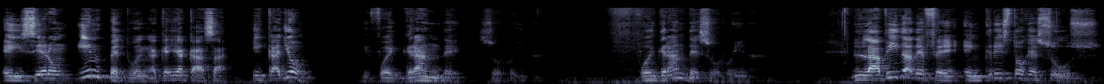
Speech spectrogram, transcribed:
e hicieron ímpetu en aquella casa y cayó y fue grande su ruina. Fue grande su ruina. La vida de fe en Cristo Jesús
